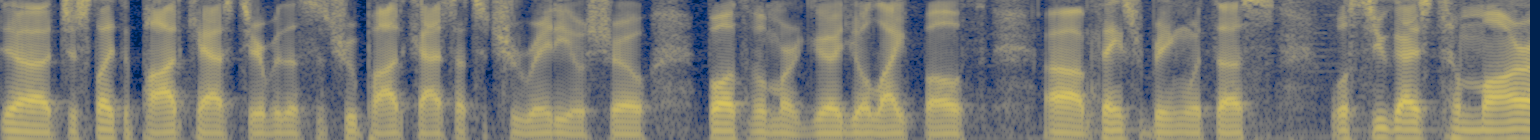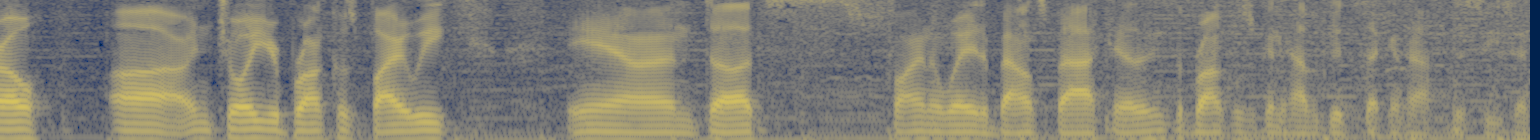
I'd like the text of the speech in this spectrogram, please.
Uh, just like the podcast here, but that's a true podcast. That's a true radio show. Both of them are good. You'll like both. Um, thanks for being with us. We'll see you guys tomorrow. Uh, enjoy your Broncos bye week, and uh, let's find a way to bounce back. And I think the Broncos are going to have a good second half of the season.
